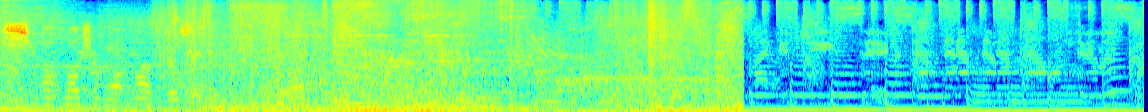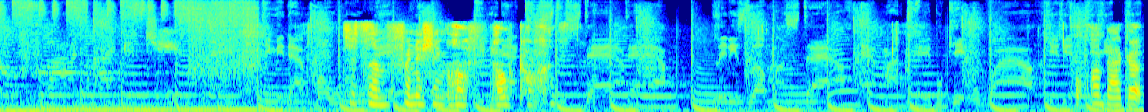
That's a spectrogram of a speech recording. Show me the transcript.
It's not much of one left, is there? Just I'm finishing off no cause. I'm back up.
